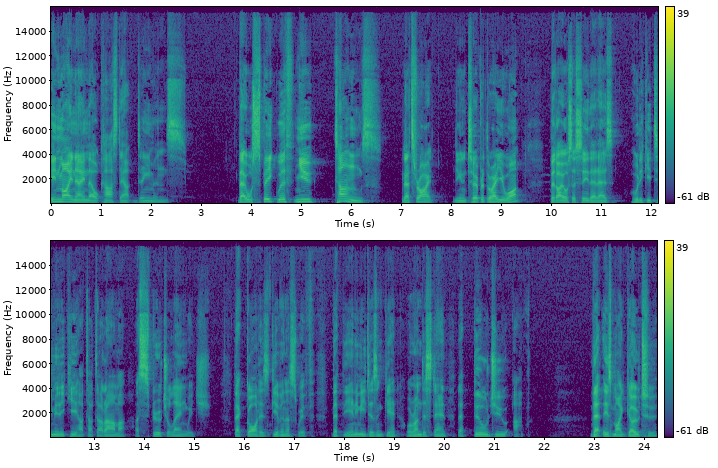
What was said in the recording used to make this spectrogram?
In my name, they will cast out demons. They will speak with new tongues. That's right. You can interpret the way you want, but I also see that as huriki timiriki hatatarama, a spiritual language that God has given us with, that the enemy doesn't get or understand, that builds you up that is my go to.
